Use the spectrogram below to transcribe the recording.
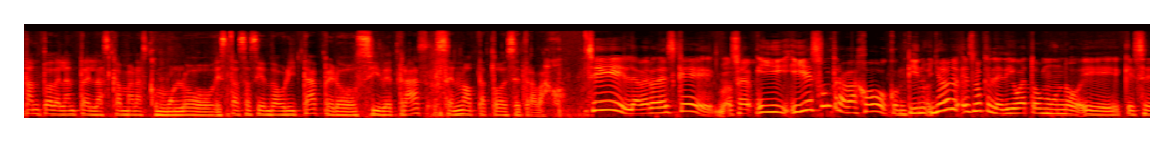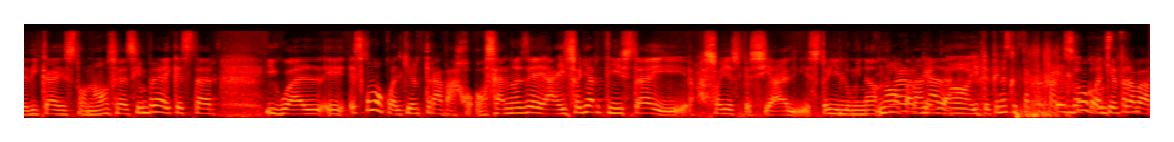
tanto delante de las cámaras como lo estás haciendo ahorita, pero sí detrás se nota todo ese trabajo. Sí, la verdad es que, o sea, y, y es un trabajo continuo. Yo es lo que le digo a todo mundo eh, que se dedica a esto, ¿no? O sea, siempre hay que estar igual, eh, es como cualquier trabajo, o sea, no es de, ay, soy artista y ah, soy especial y estoy iluminado, no, Claro para que nada. No, y te tienes que estar preparando Es como cualquier trabajo.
